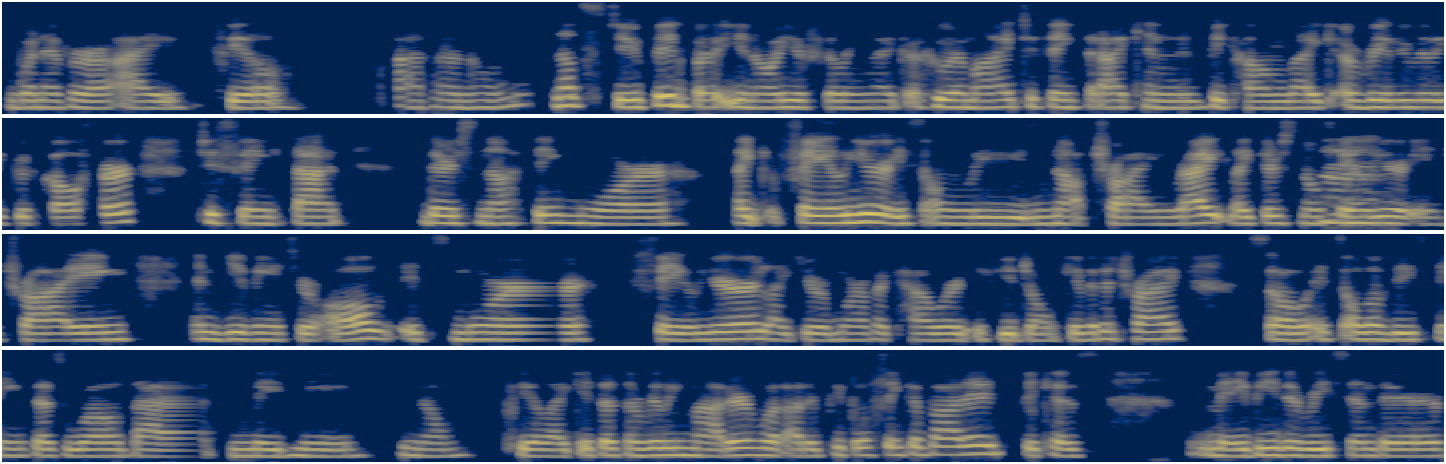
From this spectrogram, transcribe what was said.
whenever i feel I don't know, not stupid, but you know, you're feeling like, who am I to think that I can become like a really, really good golfer? To think that there's nothing more like failure is only not trying right? Like there's no mm. failure in trying and giving it your all. It's more failure like you're more of a coward if you don't give it a try. So it's all of these things as well that made me you know feel like it doesn't really matter what other people think about it because maybe the reason they're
